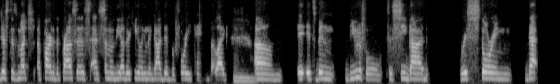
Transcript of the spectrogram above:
just as much a part of the process as some of the other healing that God did before he came. But like, mm. um, it, it's been beautiful to see God restoring that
